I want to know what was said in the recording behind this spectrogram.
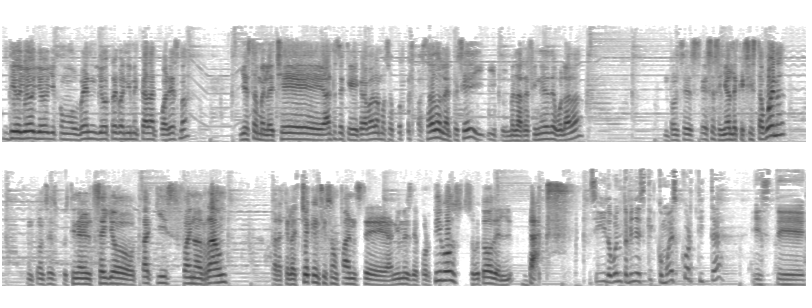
Digo, yo, yo, yo, como ven, yo traigo anime cada cuaresma y esta me la eché antes de que grabáramos el podcast pasado, la empecé y, y, pues me la refiné de volada. Entonces, esa es señal de que sí está buena. Entonces, pues tiene el sello Takis Final Round para que la chequen si son fans de animes deportivos, sobre todo del DAX. Sí, lo bueno también es que como es cortita, este,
